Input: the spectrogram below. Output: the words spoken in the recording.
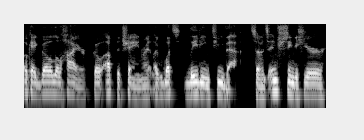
Okay, go a little higher, go up the chain, right? Like what's leading to that? So it's interesting to hear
